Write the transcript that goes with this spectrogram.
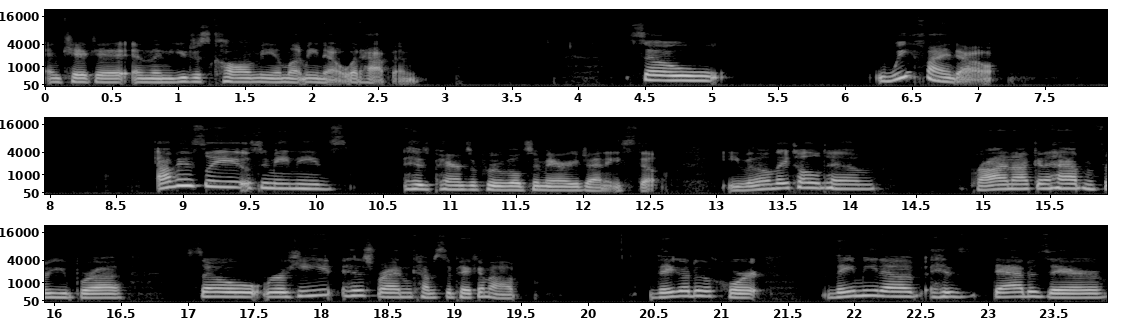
and kick it, and then you just call me and let me know what happened. So we find out. Obviously, Sumit needs his parents' approval to marry Jenny still, even though they told him, probably not going to happen for you, bruh. So Rohit, his friend, comes to pick him up. They go to the court. They meet up. His dad is there.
